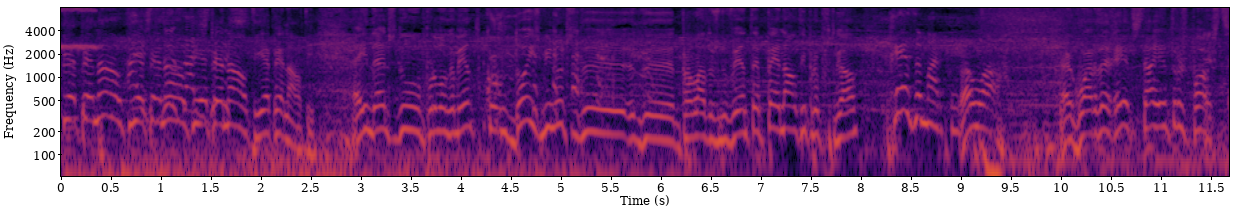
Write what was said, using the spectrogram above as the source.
E é penalti, é penalti, é penalti, é penalti. Ainda antes do prolongamento, com dois minutos de, de- para lá dos 90, penalti para Portugal. Reza, Marco. Vamos lá. A guarda-redes está entre os postos.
